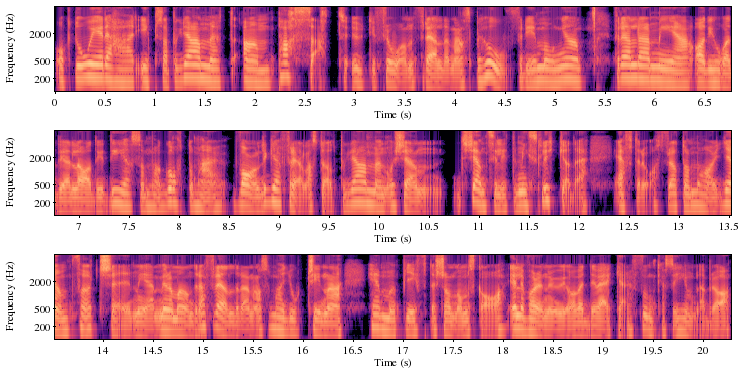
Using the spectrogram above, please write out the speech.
Och då är det här IPSA-programmet anpassat utifrån föräldrarnas behov. För det är många föräldrar med ADHD eller ADD som har gått de här vanliga föräldrastödprogrammen och känn, känt sig lite misslyckade efteråt. För att de har jämfört sig med, med de andra föräldrarna som har gjort sina hemuppgifter som de ska, eller vad det nu är, det verkar funka så himla bra.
